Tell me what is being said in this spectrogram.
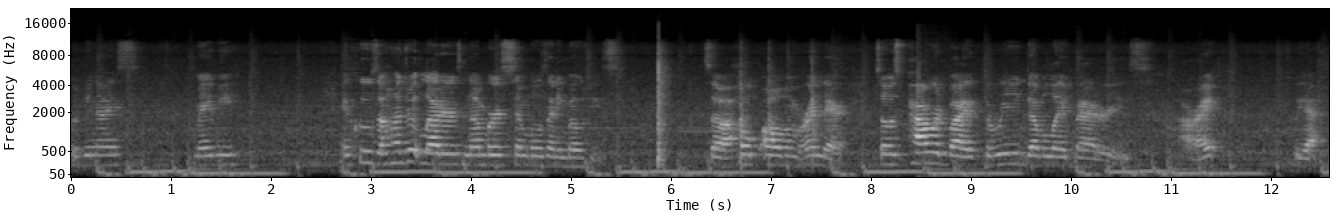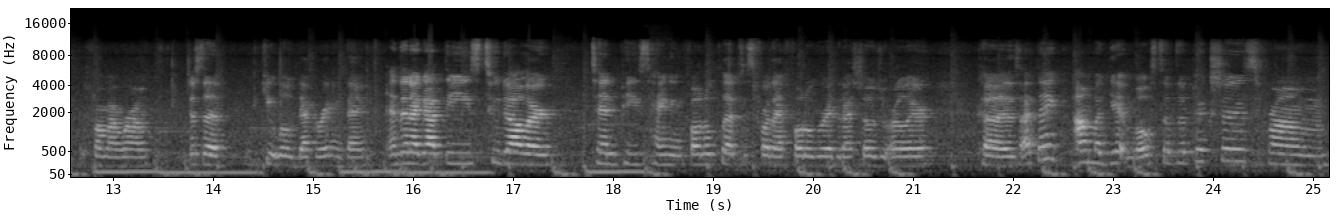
Would be nice. Maybe. Includes 100 letters, numbers, symbols, and emojis. So I hope all of them are in there. So it's powered by three AA batteries. Alright. But yeah, it's for my room. Just a cute little decorating thing. And then I got these $2 10 piece hanging photo clips. It's for that photo grid that I showed you earlier. Because I think I'm to get most of the pictures from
